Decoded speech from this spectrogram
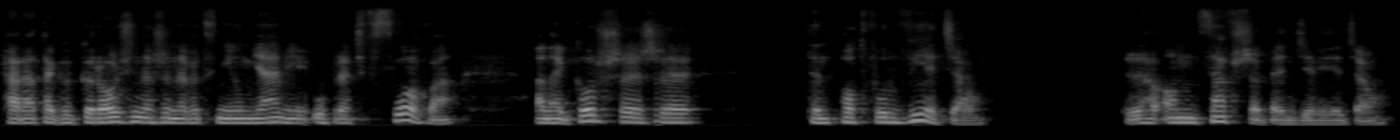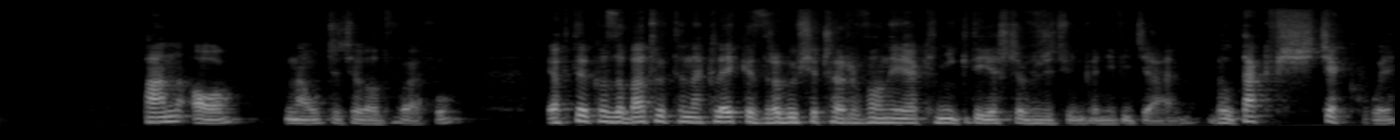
Kara tak groźna, że nawet nie umiałem jej ubrać w słowa, a najgorsze, że ten potwór wiedział, że on zawsze będzie wiedział. Pan O, nauczyciel od WF-u, jak tylko zobaczył tę naklejkę, zrobił się czerwony, jak nigdy jeszcze w życiu go nie widziałem. Był tak wściekły,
